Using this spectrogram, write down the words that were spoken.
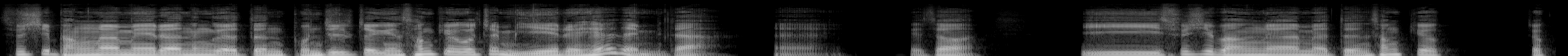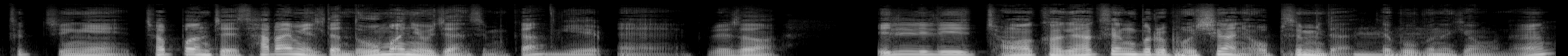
수시 박람회라는 거 어떤 본질적인 성격을 좀 이해를 해야 됩니다. 예. 그래서 이 수시 박람회 어떤 성격적 특징이 첫 번째 사람이 일단 너무 많이 오지 않습니까? 예. 예. 그래서 일일이 정확하게 학생부를 볼 시간이 없습니다. 음. 대부분의 경우는.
